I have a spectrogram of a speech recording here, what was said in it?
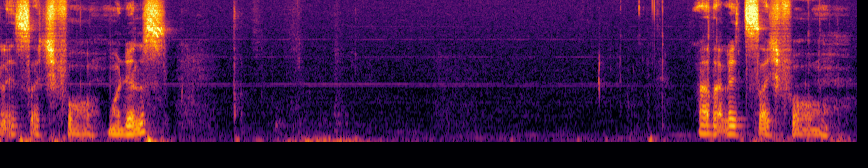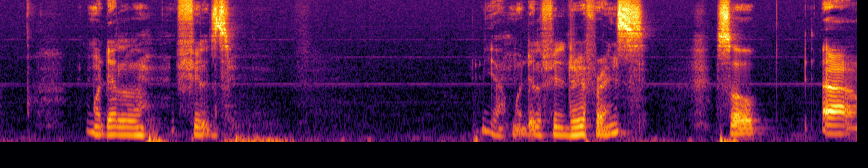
Let's search for models. Rather let's search for model fields yeah model field reference. So uh,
